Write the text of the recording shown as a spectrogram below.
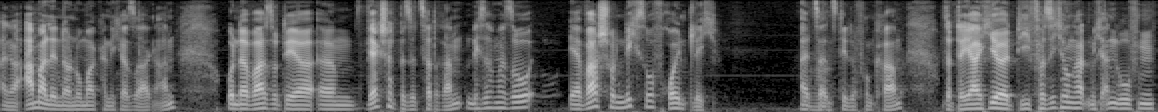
eine Ammerländer Nummer, kann ich ja sagen, an. Und da war so der ähm, Werkstattbesitzer dran und ich sag mal so, er war schon nicht so freundlich, als er ans Telefon kam. Und sagte, ja, hier, die Versicherung hat mich angerufen,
